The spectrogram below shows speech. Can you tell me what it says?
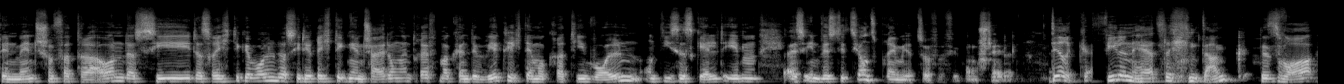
den Menschen vertrauen, dass sie das Richtige wollen, dass sie die richtigen Entscheidungen treffen. Man könnte wirklich Demokratie wollen und dieses Geld eben als Investitionsprämie zur Verfügung stellen. Dirk, vielen herzlichen Dank. Das war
